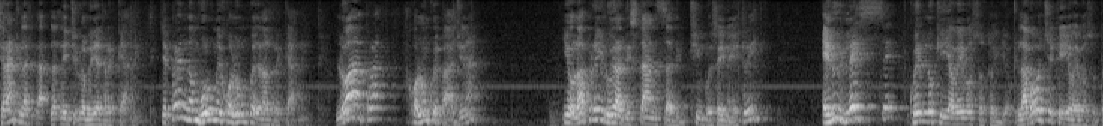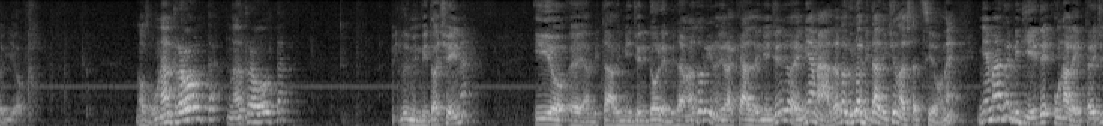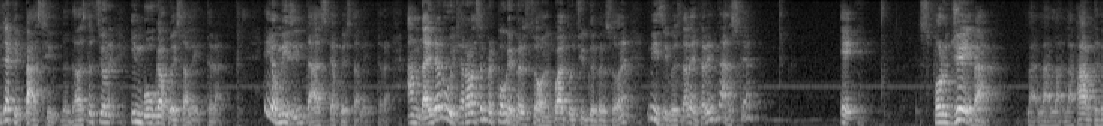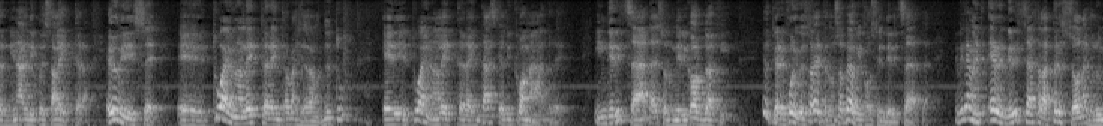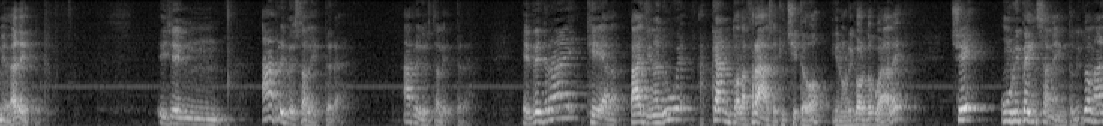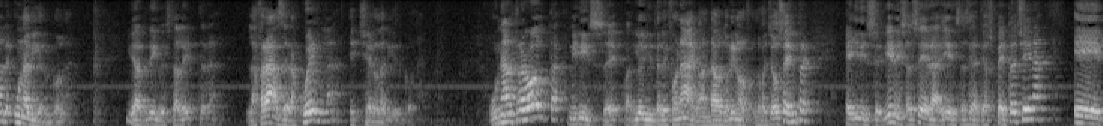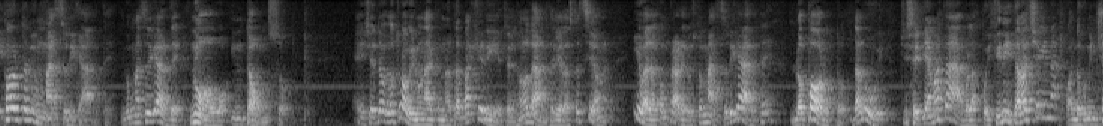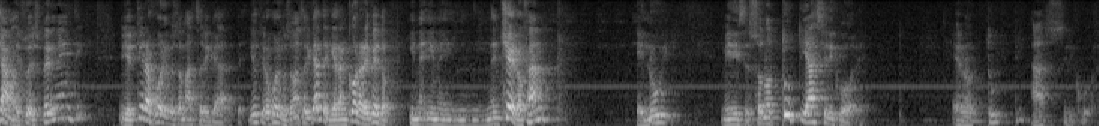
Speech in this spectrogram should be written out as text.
c'era anche l'enciclopedia Treccani. Cioè prenda un volume qualunque della Treccani, lo apra a qualunque pagina, io lo aprì, lui era a distanza di 5-6 metri, e lui lesse quello che io avevo sotto gli occhi, la voce che io avevo sotto gli occhi. Non so, un'altra volta, un'altra volta, lui mi invitò a cena, io eh, abitavo, i miei genitori abitavano a Torino, io ero a casa dei miei genitori e mia madre, lui abitava vicino alla stazione, mia madre mi diede una lettera, dice già che passi dalla stazione imbuca questa lettera. E io misi in tasca questa lettera. Andai da lui, c'erano sempre poche persone, 4 o 5 persone, misi questa lettera in tasca e sporgeva la, la, la, la parte terminale di questa lettera. E lui mi disse, eh, tu hai una lettera, in, del tu, eh, tu hai una lettera in tasca di tua madre, indirizzata, adesso non mi ricordo a chi. Io tirai fuori questa lettera, non sapevo chi fosse indirizzata Evidentemente era indirizzata alla persona che lui mi aveva detto. dice, mm, apri questa lettera, apri questa lettera e vedrai che alla pagina 2, accanto alla frase che citò, io non ricordo quale, c'è un ripensamento di tua madre, una virgola. Io apri questa lettera, la frase era quella e c'era la virgola. Un'altra volta mi disse, io gli telefonai quando andavo a Torino, lo facevo sempre, e gli disse vieni stasera, ieri stasera ti aspetto a cena e portami un mazzo di carte, un mazzo di carte nuovo, in tonso. E dice lo trovi in una, una tabaccheria, ce ne sono tante lì alla stazione, io vado a comprare questo mazzo di carte, lo porto da lui, ci sediamo a tavola, poi finita la cena, quando cominciamo i suoi esperimenti, io tira fuori questo mazzo di carte. Io tiro fuori questo mazzo di carte che era ancora, ripeto, in, in, in, nel cellophane e lui mi disse sono tutti assi di cuore erano tutti assi di cuore.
